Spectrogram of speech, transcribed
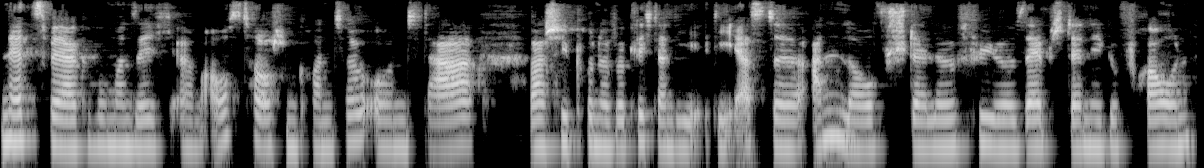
Netzwerke, wo man sich ähm, austauschen konnte. Und da war Skipreneur wirklich dann die, die erste Anlaufstelle für selbstständige Frauen.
